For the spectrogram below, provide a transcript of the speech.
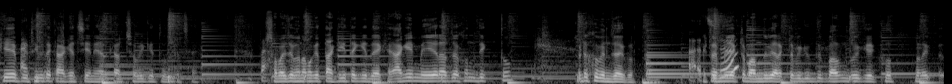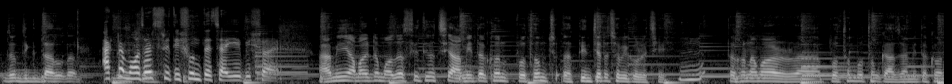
কে পৃথিবীতে কাকে চেনে আর কার ছবি কে তুলতে চায়? সবাই যখন আমাকে তাকিয়ে তাকিয়ে দেখে আগে মেয়েরা যখন দেখতো এটা খুব এনজয় করতাম একটা আচ্ছা। মেয়ে একটা বান্ধবী আর একটা বান্ধবীকে খুব- মানে একটা মজার স্মৃতি শুনতে চাই এই বিষয়ে। আমি আমার একটা মজার স্মৃতি হচ্ছে আমি তখন প্রথম তিন চারটা ছবি করেছি। তখন আমার প্রথম প্রথম কাজ আমি তখন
